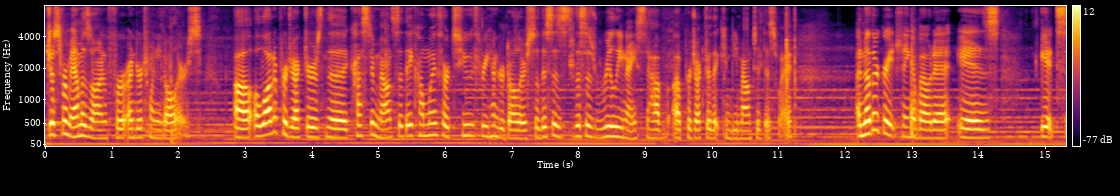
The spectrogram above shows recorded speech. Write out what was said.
just from Amazon for under $20. Uh, a lot of projectors, the custom mounts that they come with are two, three hundred dollars. So this is this is really nice to have a projector that can be mounted this way. Another great thing about it is it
